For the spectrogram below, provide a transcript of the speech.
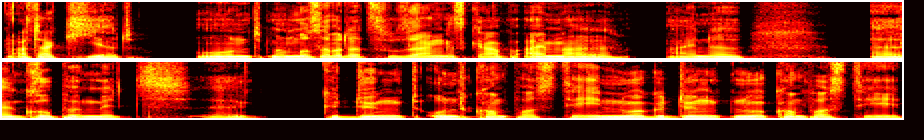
attackiert. Und man muss aber dazu sagen, es gab einmal eine äh, Gruppe mit äh, gedüngt und Komposttee, nur gedüngt, nur Komposttee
